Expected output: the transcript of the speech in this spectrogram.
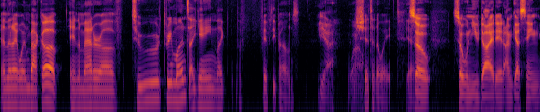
And then I went back up in a matter of two or three months. I gained like the 50 pounds. Yeah. Wow. Shit's in a weight. Yeah. So, so when you dieted, I'm guessing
